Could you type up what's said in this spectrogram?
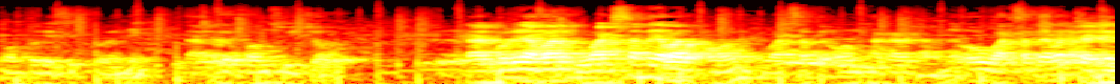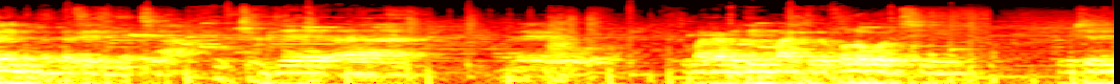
ফোন তো রিসিভ করেনি। তারপরে ফোন সুইচ অফ তারপরে আবার হোয়াটসঅ্যাপে আবার অন হোয়াটসঅ্যাপে অন থাকার কারণে ও হোয়াটসঅ্যাপে আবার চ্যাটেলিং মেসেজ দিচ্ছে যে তোমাকে আমি তিন মাস ধরে ফলো করছি তুমি সেদিন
